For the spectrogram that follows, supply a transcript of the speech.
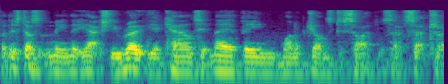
but this doesn't mean that he actually wrote the account. It may have been one of John's disciples, etc.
